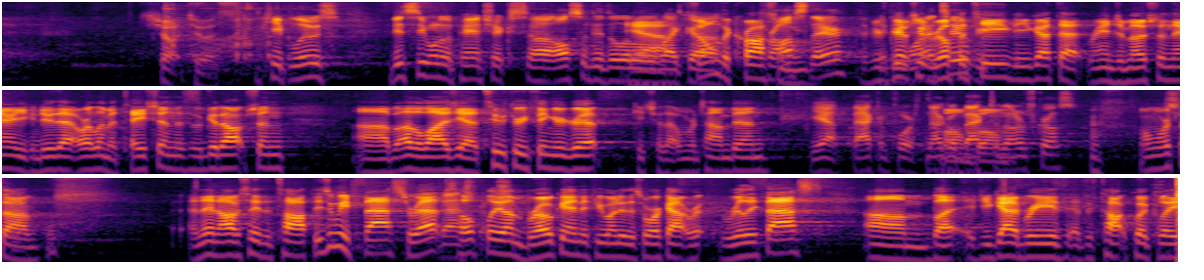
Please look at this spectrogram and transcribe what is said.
Show it to us. Keep loose. did see one of the Panchiks uh, also do the little yeah. like Show uh, the cross, cross there. If your grip's real to, fatigued and you got that range of motion there, you can do that. Or limitation, this is a good option. Uh, but otherwise, yeah, two, three finger grip. Can you show that one more time, Ben? Yeah, back and forth. Now boom, go back boom. to the arms cross. one more time. And then obviously at the top, these are gonna be fast reps, fast hopefully reps. unbroken if you wanna do this workout really fast. Um, but if you got to breathe at the top quickly,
